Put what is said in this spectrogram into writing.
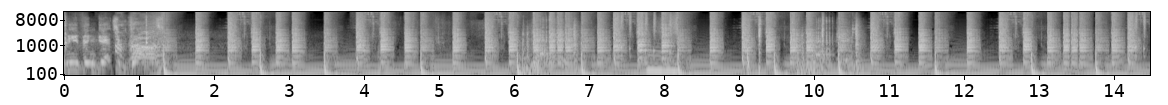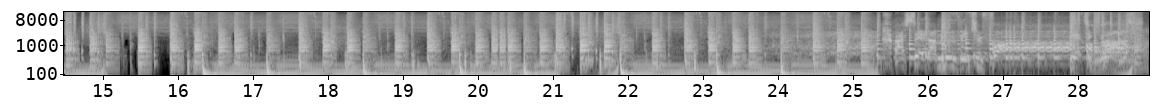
Didn't even get to. I said I'm moving too far. Get to glass.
